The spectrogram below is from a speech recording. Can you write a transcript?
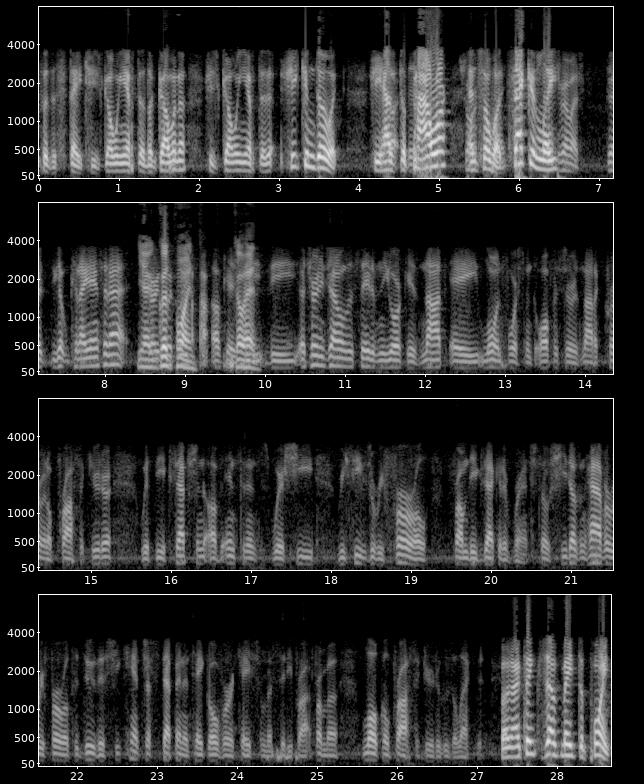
for the state. She's going after the governor. She's going after. The, she can do it. She has Uh, the the- power Sure. and so on. Thank you Secondly, very much. Good. Can I answer that? Yeah, Very good quickly? point. Uh, Okay. Go the, ahead. The Attorney General of the State of New York is not a law enforcement officer, is not a criminal prosecutor, with the exception of incidents where she receives a referral from the executive branch. So she doesn't have a referral to do this. She can't just step in and take over a case from a city pro- from a local prosecutor who's elected. But I think Zev made the point.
